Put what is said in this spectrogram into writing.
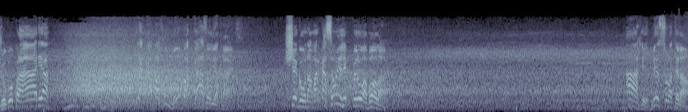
Jogou para a área casa ali atrás. Chegou na marcação e recuperou a bola. Arremesso lateral.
